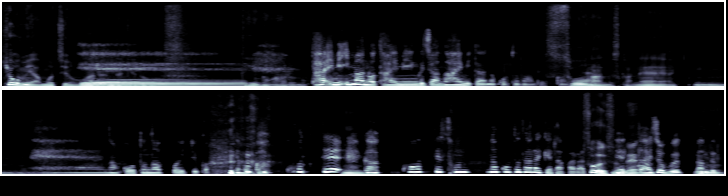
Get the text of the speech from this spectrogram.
興味はもちろんあるんだけど、っていうのがあるのか今のタイミングじゃないみたいなことなんですかね。そうなんですかね。うん、へえ、なんか大人っぽいっていうか、でも学校って、うん。学校ってそんなことだらけだから、そうですよね大丈夫なんです。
